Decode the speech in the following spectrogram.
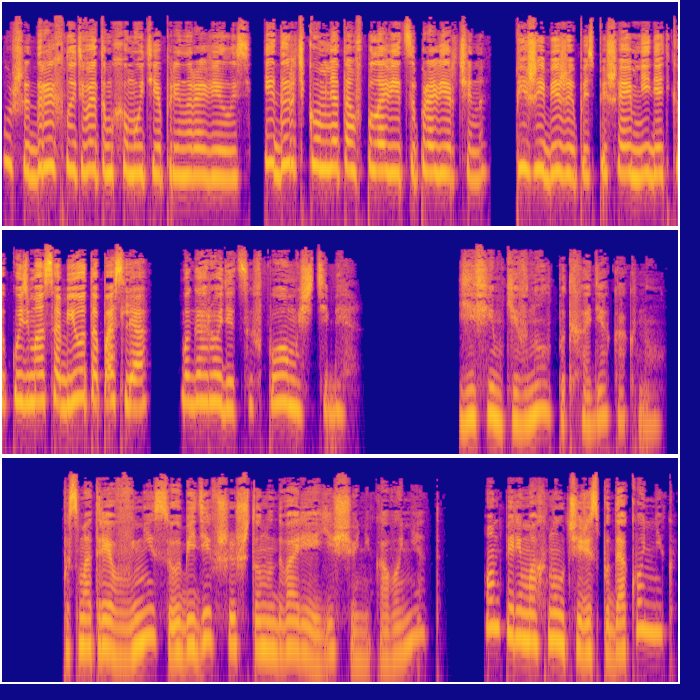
Уж и дрыхнуть в этом хомуте приноровилась, и дырочка у меня там в половице проверчена. Бежи, бежи, поспешай, мне дядька Кузьма собьет, а после. Богородица, в помощь тебе. Ефим кивнул, подходя к окну. Посмотрев вниз и убедившись, что на дворе еще никого нет, он перемахнул через подоконник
